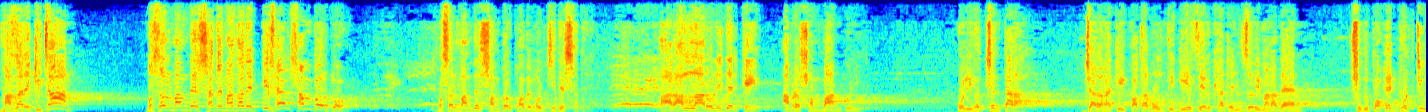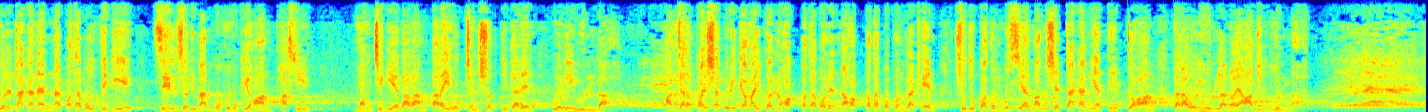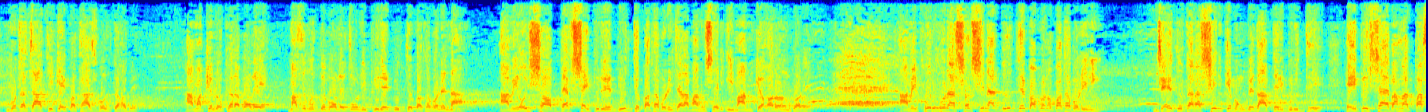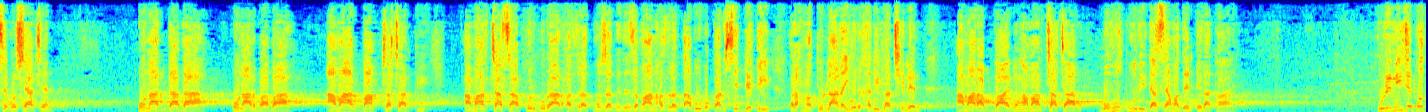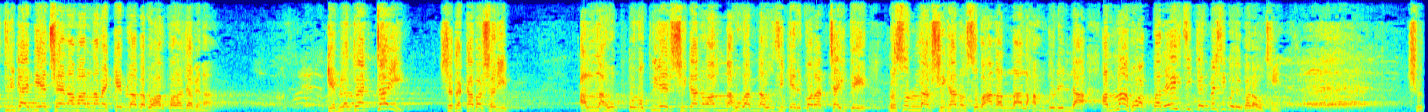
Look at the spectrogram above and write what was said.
মাজারে কি চান? মুসলমানদের সাথে মাজারের কিসের সম্পর্ক? মুসলমানদের সম্পর্ক হবে মসজিদের সাথে। আর আল্লাহর অলিদেরকে আমরা সম্মান করি। অলি হচ্ছেন তারা। যারা নাকি কথা বলতে গিয়ে জেল খাটেন, জরিমানা দেন। শুধু পকেট ভর্তি করে টাকা নেন না, কথা বলতে গিয়ে জেল, জরিমার মুখোমুখি হন, ফাঁসির মঞ্চে গিয়ে দাঁড়ান, তারাই হচ্ছেন সত্যিকারের অলিউল্লাহ। আর যারা পয়সা করি কামাই করেন, হক কথা বলেন না, হক কথা গোপন রাখেন। শুধু কদম বুসিয়ার মানুষের টাকা নিয়ে তৃপ্ত হন, তারা অলিউল্লাহ নয়, আদুবুল্লাহ। গোটা জাতিকে কথা আজ বলতে হবে। আমাকে লোকেরা বলে, মাঝে মধ্যে বলে যে উনি পীরের বিরুদ্ধে কথা বলে। না, আমি ওই সব ব্যবসায়ী পীরের বিরুদ্ধে কথা বলি যারা মানুষের ইমানকে হরণ করে। আমি ফুরফুরা সরসিনার বিরুদ্ধে কখনো কথা বলিনি। যেহেতু তারা শির্ক এবং বেদাতের বিরুদ্ধে। এই পীর সাহেব আমার পাশে বসে আছেন। ওনার দাদা, ওনার বাবা, আমার বাপ চাচার পীর। আমার চাচা ফুরফুরার হজরত মুজাদ্দিদ জামান হজরত আবু বকর সিদ্দিকী রহমতুল্লাহ আলাইহের খলিফা ছিলেন। আমার আব্বা এবং আমার চাচার বহুত মুরিদ আছে আমাদের এলাকায়। উনি নিজে পত্রিকায় দিয়েছেন, আমার নামে কেবলা ব্যবহার করা যাবে না। কেবলা তো একটাই, সেটা কাবা শরীফ। আল্লাহ কোন পীরের শিখানো আল্লাহ আল্লাহ জিকের করার চাইতে রসুল্লাহ শিখানো সুবাহ আল্লাহ আলহামদুলিল্লাহ, আল্লাহ আকবার এই জিকের বেশি করে করা উচিত।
